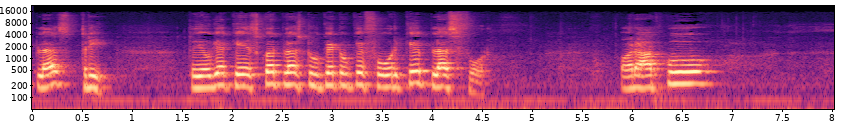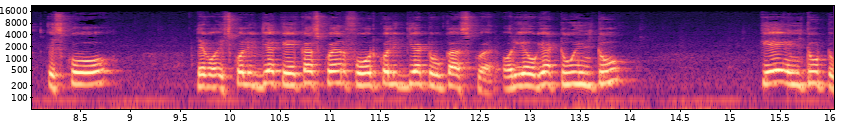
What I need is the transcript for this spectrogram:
plus three तो ये हो गया k square plus two k two k four k plus four और आपको इसको, देखो, इसको लिख दिया के का स्क्वायर फोर को लिख दिया टू का स्क्वायर और ये हो गया two into k into two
